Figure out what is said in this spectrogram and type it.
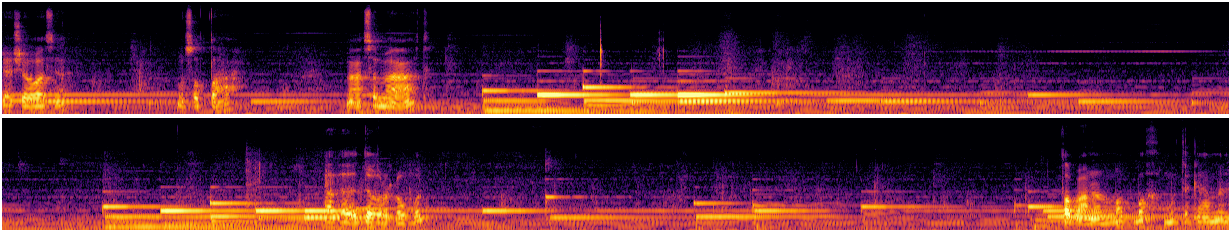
الشاشة واسعة مسطحة مع سماعات. هذا الدور الأول. طبعا المطبخ متكامل.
